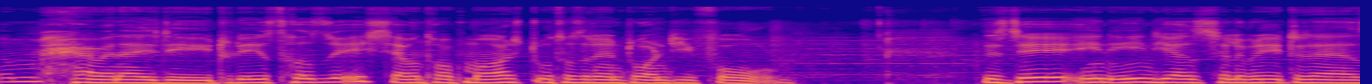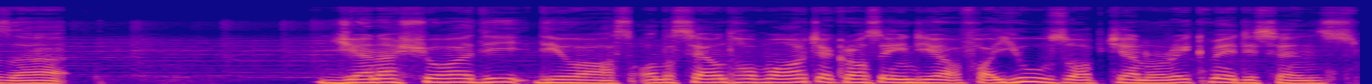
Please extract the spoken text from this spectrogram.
Um, have a nice day. Today is Thursday, 7th of March 2024. This day in India is celebrated as uh, Janaushadhi Divas on the 7th of March across India for use of generic medicines.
